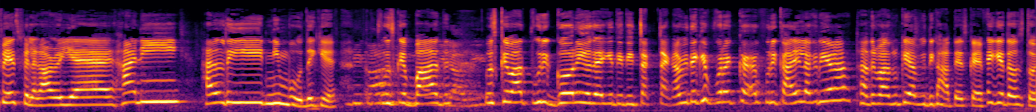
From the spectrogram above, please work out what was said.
फेस पे लगा रही है। हनी हल्दी नींबू देखिए। उसके बाद उसके बाद पूरी गोरी हो जाएगी दीदी चक चक। अभी देखिए पूरे पूरी काली लग रही है ना। थोड़ी देर बाद रुके अभी दिखाते हैं इसका देखिए दोस्तों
